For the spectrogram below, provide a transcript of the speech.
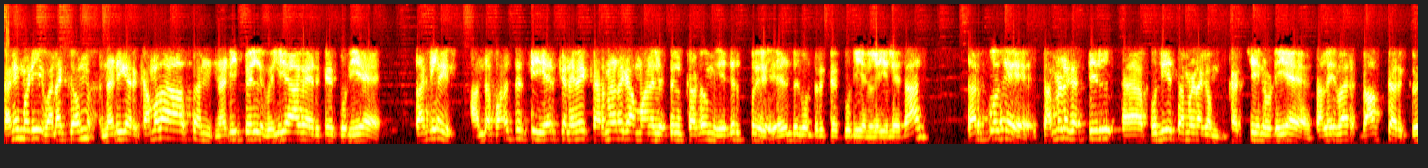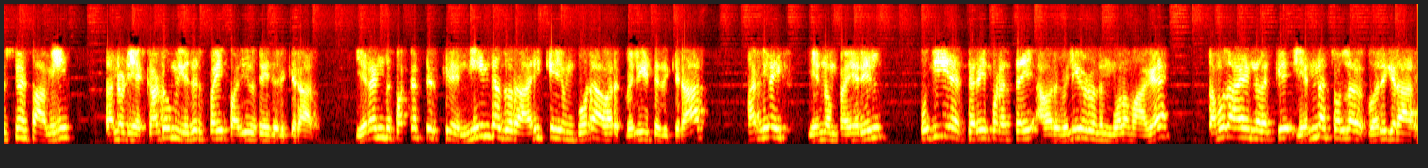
கனிமொழி வணக்கம். நடிகர் கமலஹாசன் நடிப்பில் வெளியாக இருக்கக்கூடிய தக்லைஃப் அந்த படத்திற்கு ஏற்கனவே கர்நாடகா மாநிலத்தில் கடும் எதிர்ப்பு எழுந்து கொண்டிருக்கக்கூடிய நிலையிலே தான் தற்போது தமிழகத்தில் புதிய தமிழகம் கட்சியினுடைய தலைவர் டாக்டர் கிருஷ்ணசாமி தன்னுடைய கடும் எதிர்ப்பை பதிவு செய்திருக்கிறார். இரண்டு பக்கத்திற்கு நீண்டதொரு அறிக்கையும் கூட அவர் வெளியிட்டிருக்கிறார். தக்லைஃப் என்னும் பெயரில் புதிய திரைப்படத்தை அவர் வெளியிடுவதன் மூலமாக சமுதாயங்களுக்கு என்ன சொல்ல வருகிறார்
